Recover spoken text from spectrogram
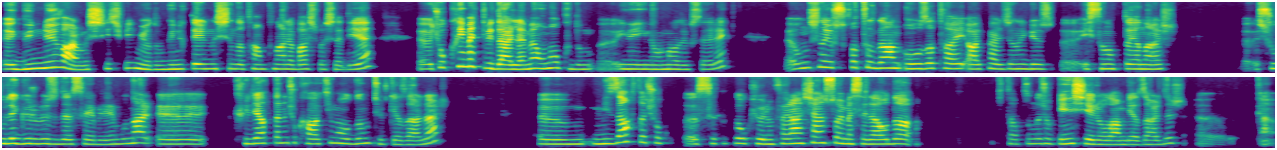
Günlüğü varmış. Hiç bilmiyordum. Günlüklerin ışığında Tanpınar'la baş başa diye. E, çok kıymetli bir derleme. Onu okudum e, yine inanılmaz yükselerek. E, onun dışında Yusuf Atılgan, Oğuz Atay, Alper Canıgöz, e, İhsan Oktayanar, e, Şule Gürbüz'ü de sayabilirim. Bunlar e, külliyatlarına çok hakim olduğum Türk yazarlar. E, mizah da çok e, sıklıkla okuyorum. Ferhan Şensoy mesela o da kitaplığında çok geniş yeri olan bir yazardır. E, yani,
